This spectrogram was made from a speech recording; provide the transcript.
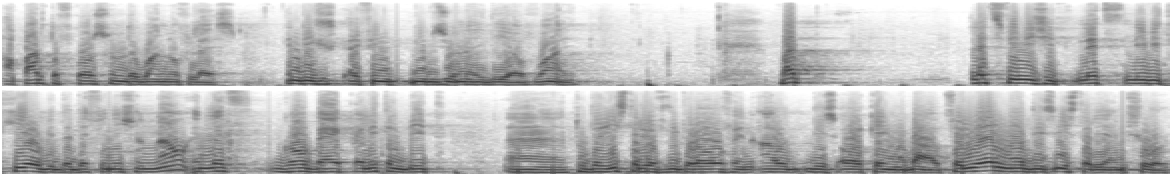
apart of course from the one of less. And this, I think, gives you an idea of why. But let's finish it, let's leave it here with the definition now, and let's go back a little bit uh, to the history of degrowth and how this all came about. So you all know this history, I'm sure.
